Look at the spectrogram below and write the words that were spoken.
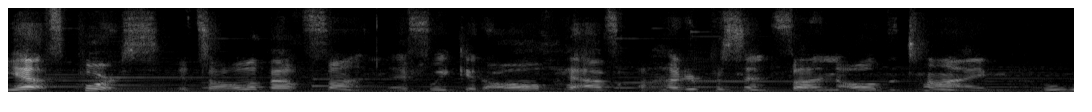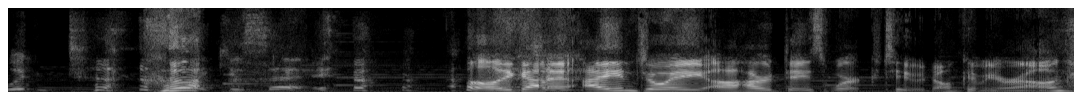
Yeah, of course. It's all about fun. If we could all have 100% fun all the time, who wouldn't? like you say. well, you got it. I enjoy a hard day's work too, don't get me wrong.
